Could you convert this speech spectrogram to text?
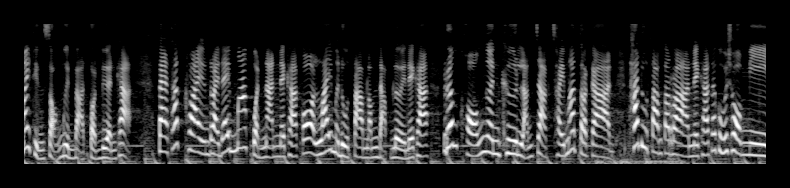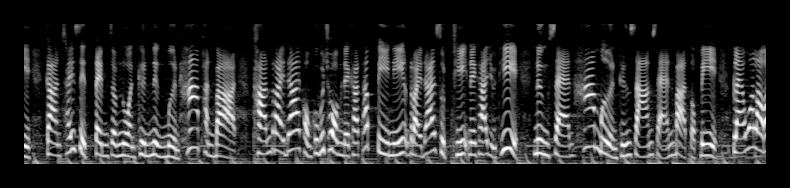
ไม่ถึง 20,000 บาทต่อเดือนค่ะ แต่ถ้าใครรายได้มากกว่านั้นนะคะ ก็ไล่มาดูตามลำดับเลยนะคะ เรื่องของเงินคืนหลังจากใช้มาตรการ ถ้าดูตามตารางนะคะ ถ้าคุณผู้ชมมีการใช้สิทธิ์เต็มจำนวนคือ 15,000 บาท ฐานรายได้ของคุณผู้ชมนะคะถ้าปีนี้รายได้สุทธินะคะอยู่ที่ 150,000ถึง300,000 บาทต่อปี แปลว่าเรา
